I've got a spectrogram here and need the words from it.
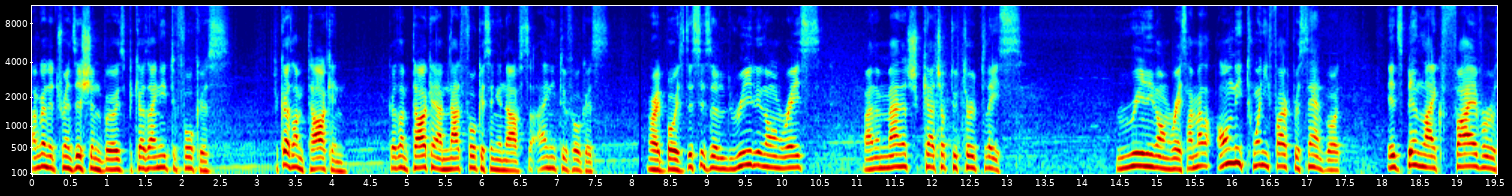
I'm gonna transition, boys, because I need to focus. Because I'm talking. Because I'm talking, I'm not focusing enough, so I need to focus. Alright, boys, this is a really long race. And I managed to catch up to third place. Really long race. I'm at only 25%, but it's been like five or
